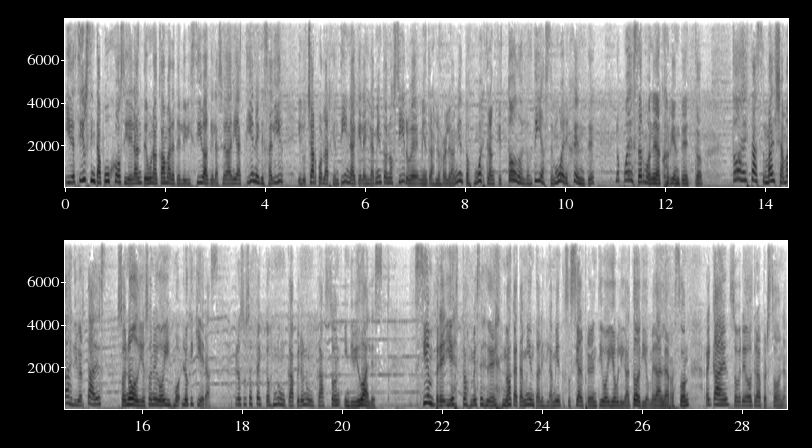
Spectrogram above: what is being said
Y decir sin tapujos y delante de una cámara televisiva que la ciudadanía tiene que salir y luchar por la Argentina, que el aislamiento no sirve, mientras los relevamientos muestran que todos los días se muere gente, no puede ser moneda corriente esto. Todas estas mal llamadas libertades son odio, son egoísmo, lo que quieras, pero sus efectos nunca, pero nunca son individuales. Siempre, y estos meses de no acatamiento al aislamiento social preventivo y obligatorio me dan la razón, recaen sobre otra persona,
